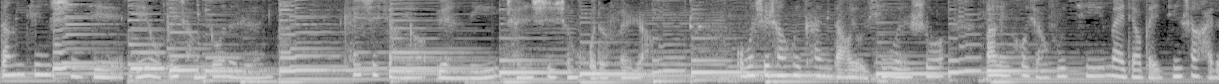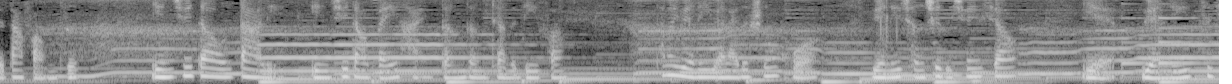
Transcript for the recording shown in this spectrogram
当今世界也有非常多的人。开始想要远离城市生活的纷扰。我们时常会看到有新闻说，八零后小夫妻卖掉北京、上海的大房子，隐居到大理、隐居到北海等等这样的地方。他们远离原来的生活，远离城市的喧嚣，也远离自己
